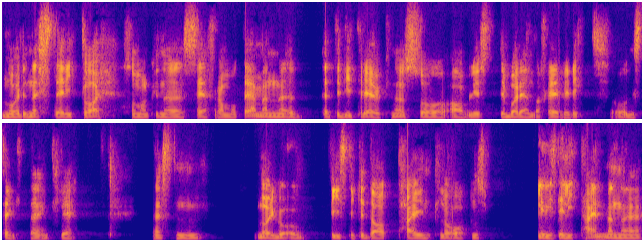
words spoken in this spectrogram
når neste ritt var, så man kunne se fram mot det. Men eh, etter de tre ukene så avlyste de bare enda flere ritt, og de stengte egentlig nesten Norge og viste ikke da tegn til å åpne Eller viste litt tegn, men eh,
